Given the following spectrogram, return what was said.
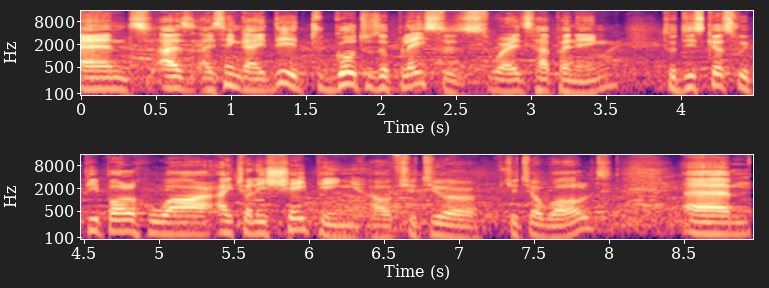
And as I think I did, to go to the places where it's happening, to discuss with people who are actually shaping our future future world. Um,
